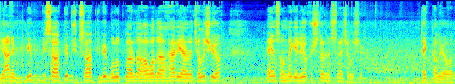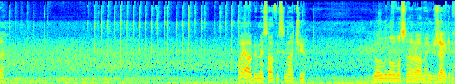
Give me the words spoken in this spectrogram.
Yani bir, bir saat, bir buçuk saat gibi bulutlarda, havada, her yerde çalışıyor. En sonunda geliyor kuşların üstüne çalışıyor. Tek kalıyor havada. Bayağı bir mesafesini açıyor. Yorgun olmasına rağmen güzel yine.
